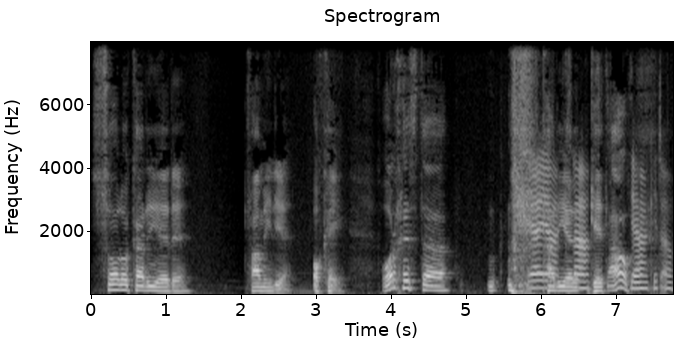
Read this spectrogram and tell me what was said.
Solo-Karriere, Familie, okay. Orchester, Ja, ja, Karriere klar. geht auch, Ja, geht auch.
